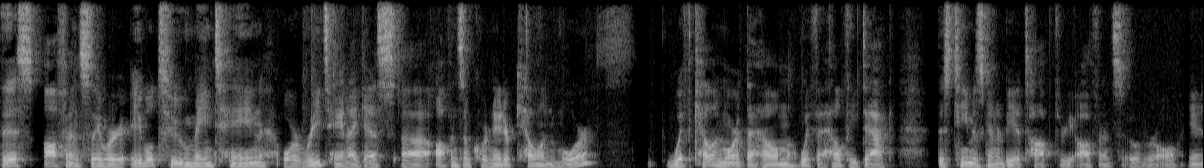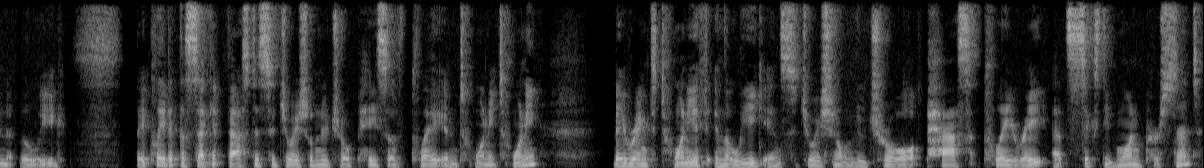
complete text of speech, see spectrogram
this offense, they were able to maintain or retain, I guess, uh, offensive coordinator Kellen Moore. With Kellen Moore at the helm, with a healthy Dak, this team is going to be a top three offense overall in the league. They played at the second fastest situational neutral pace of play in 2020. They ranked 20th in the league in situational neutral pass play rate at 61%.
